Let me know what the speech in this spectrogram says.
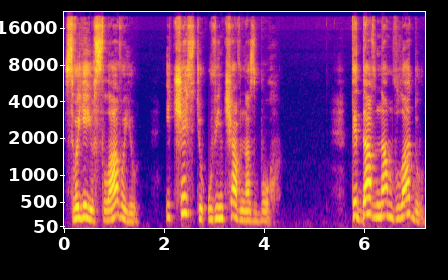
Своєю славою і честю увінчав нас Бог. Ти дав нам владу,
